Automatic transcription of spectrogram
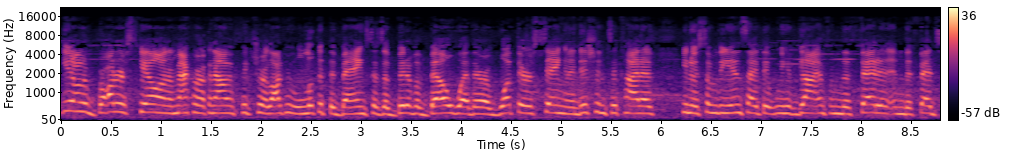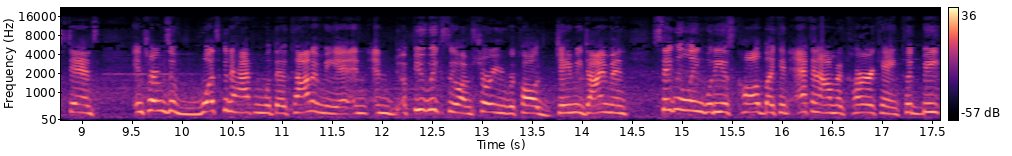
you know, on a broader scale, on a macroeconomic picture, a lot of people look at the banks as a bit of a bellwether of what they're saying, in addition to kind of, you know, some of the insight that we have gotten from the Fed and the Fed stance in terms of what's going to happen with the economy. And, and a few weeks ago, I'm sure you recall Jamie Dimon signaling what he has called like an economic hurricane. Could be,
